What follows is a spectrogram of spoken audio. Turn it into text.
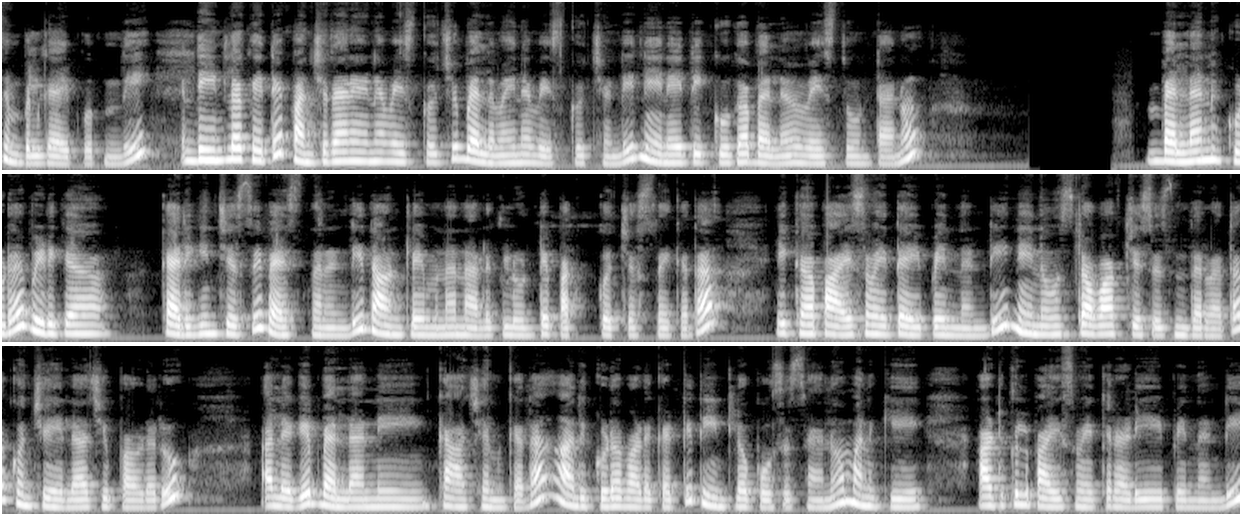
సింపుల్గా అయిపోతుంది. దీంట్లోకి అయితే పంచదార అయినా వేసుకోవచ్చు బెల్లం అయినా వేసుకోవచ్చు అండి నేనైతే ఎక్కువగా బెల్లం వేస్తూ ఉంటాను. బెల్లాన్ని కూడా విడిగా కరిగించేసి వేస్తానండి. దాంట్లో ఏమైనా నలుగులు ఉంటే పక్కకు వచ్చేస్తాయి కదా. ఇక పాయసం అయితే అయిపోయిందండి. నేను స్టవ్ ఆఫ్ చేసేసిన తర్వాత కొంచెం ఇలాచీ పౌడరు అలాగే బెల్లాన్ని కాచాను కదా. అది కూడా వడకట్టి దీంట్లో పోసేసాను. మనకి అటుకుల పాయసం అయితే రెడీ అయిపోయిందండి.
